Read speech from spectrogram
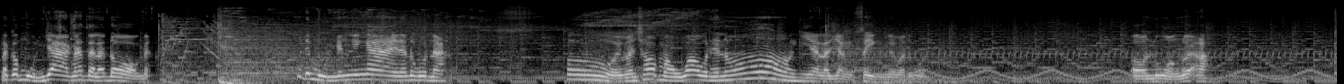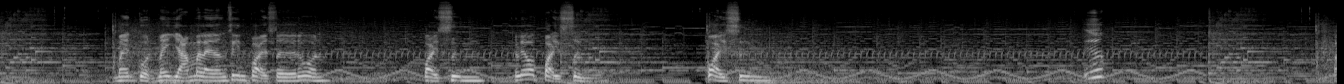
แล้วก็หมุนยากนะแต่ละดอกเนี่ย ไม่ได้หมุนกันง่าย ๆ นะทุกคนนะ โอ้ยมันชอบมาว่าวแท้นาะเฮียเราอย่างเซ็งเลยวะทุกคนอ๋อหน่วงด้วยอะไม่กดไม่ย้ำอะไรทั้งสิ้นปล่อยเซอร์ทุกคนปล่อยซึมเขาเรียกว่าปล่อยซึมปล่อยซึมอึ๊บป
